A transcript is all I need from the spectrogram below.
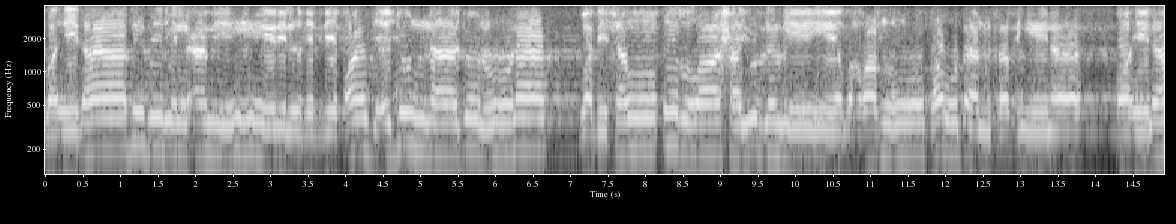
وإذا بابن الأمير الغر قد جنا جنونا وبشوق الراح يدمي ظهره ضربا سفينا قائلا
